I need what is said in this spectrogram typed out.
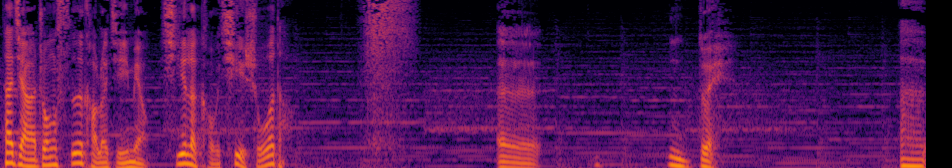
他假装思考了几秒，吸了口气，说道：“呃，嗯，对。呃，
